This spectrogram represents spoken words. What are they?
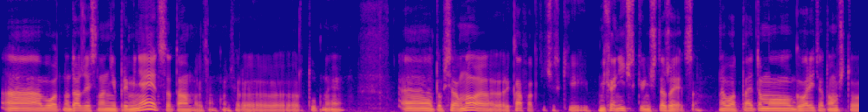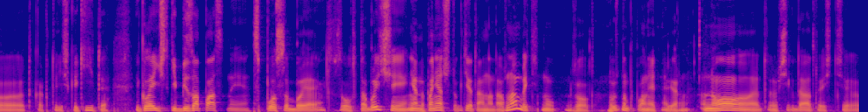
А, вот, но даже если она не применяется, там, или там какие-нибудь ртутные Э, то все равно река фактически механически уничтожается. Вот, поэтому говорить о том, что это как-то есть какие-то экологически безопасные способы золотодобычи, не, ну понятно, что где-то она должна быть, ну, золото нужно пополнять, наверное, но это всегда, то есть э,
